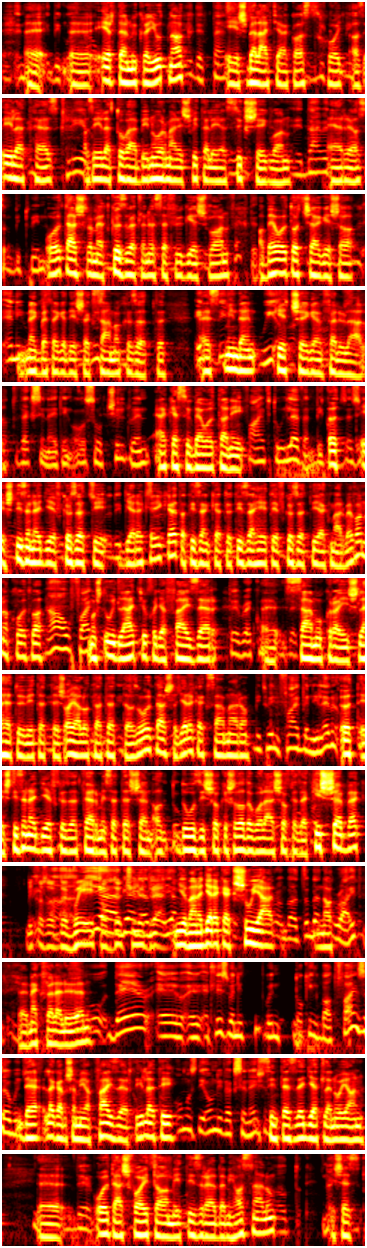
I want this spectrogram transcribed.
értelmükre jutnak, és belátják azt, hogy az élethez, az élet további normális viteléhez szükség van erre az oltásra, mert közvetlen összefüggés van a beoltottság és a megbetegedések száma között. Ez minden kétségen felül áll. Elkezdtük beoltani 5 és 11 év közötti gyerekeiket, a 12-17 év közöttiek már be vannak oltva. Most úgy látjuk, hogy a Pfizer eh, számukra is lehetővé tette és ajánlottá tette az oltást a gyerekek számára. 5 és 11 év között természetesen a dózisok és az adagolások ezek kisebbek, Because of the weight yeah, of the again, children. Yeah, yeah. Nyilván a gyerekek súlyának right. megfelelően. So there, at least when, it, when talking about Pfizer, which De legalábbis ami a Pfizer-t illeti, szinte ez egyetlen olyan uh, oltásfajta, amit Izraelben mi használunk, és ez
